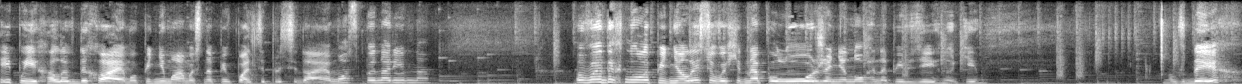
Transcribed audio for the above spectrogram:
І поїхали. Вдихаємо, піднімаємось на півпальці, присідаємо, спина рівна. Видихнули, піднялись у вихідне положення, ноги напівзігнуті. Вдих.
